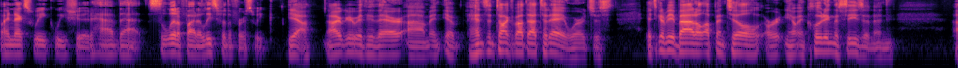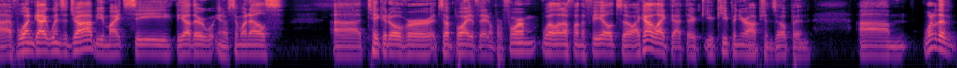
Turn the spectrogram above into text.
by next week we should have that solidified at least for the first week. Yeah, I agree with you there. Um, and you know, Henson talked about that today, where it's just it's going to be a battle up until or you know including the season. And uh, if one guy wins a job, you might see the other, you know, someone else uh, take it over at some point if they don't perform well enough on the field. So I kind of like that. They're, you're keeping your options open. Um, one of the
